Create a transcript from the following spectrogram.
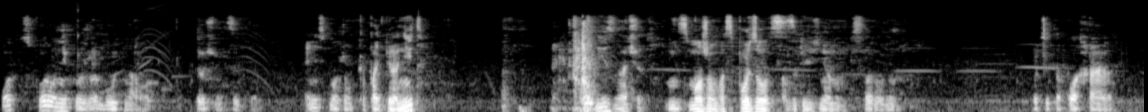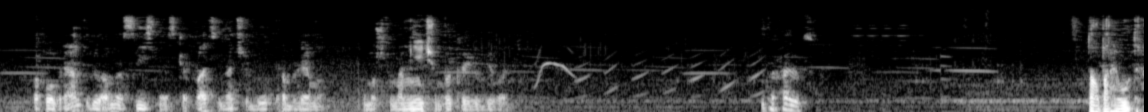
Вот скоро у них уже будет навык. В следующем цикле. И они сможем копать гранит. И значит мы сможем воспользоваться загрязненным кислородом. Хоть это плохая, плохой вариант, главное слизь не раскопать, иначе будет проблема. Потому что нам нечем пока ее убивать. Задыхаются. Доброе утро.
